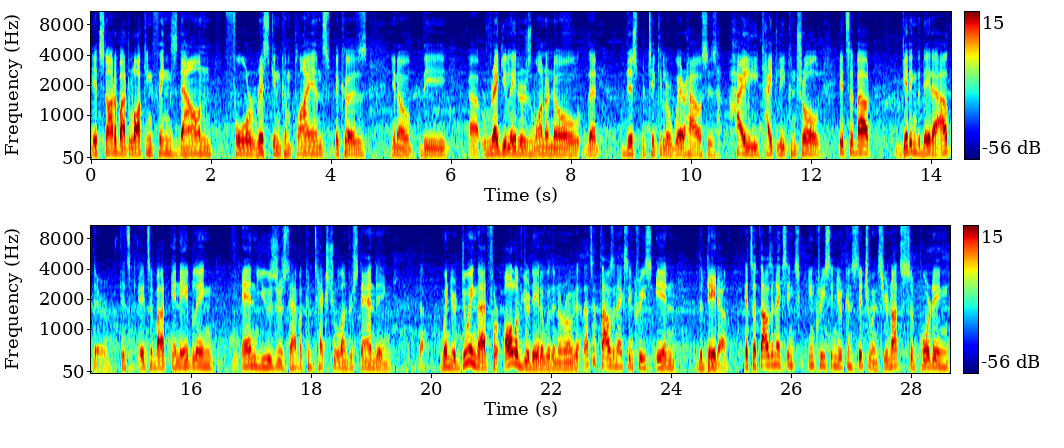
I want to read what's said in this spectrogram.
It's not about locking things down for risk and compliance because, you know, the uh, regulators want to know that this particular warehouse is highly, tightly controlled. It's about getting the data out there. It's, it's about enabling end users to have a contextual understanding when you're doing that for all of your data within an organization, that's a thousand X increase in the data. It's a thousand X inc- increase in your constituents. You're not supporting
